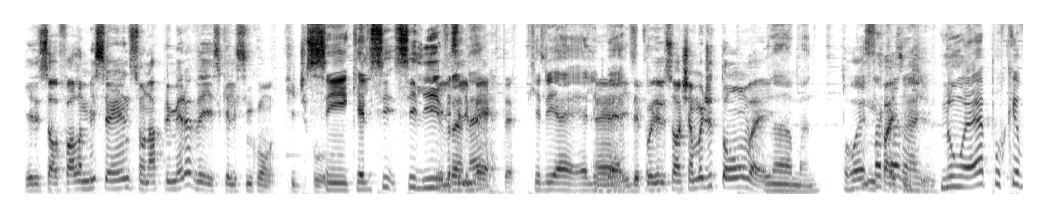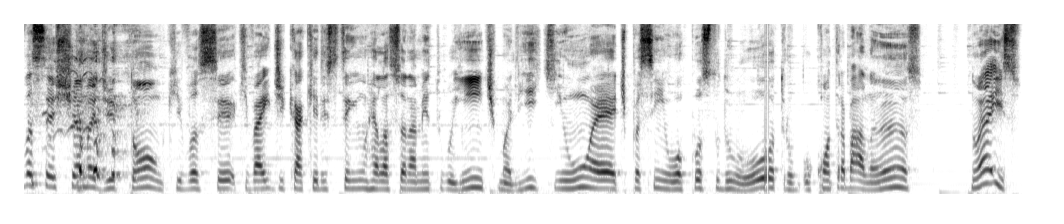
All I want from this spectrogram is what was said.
E ele só fala Mr. Anderson na primeira vez que ele se encontra. Que, tipo, Sim, que ele se, se livra, ele se né? liberta. Que ele é, é liberto. É, e depois ele só chama de Tom, velho. Não, mano. Então é Não sacanagem. Não é porque você chama de Tom que você que vai indicar que eles têm um relacionamento íntimo ali, que um é tipo assim o oposto do outro, o contrabalanço. Não é isso.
